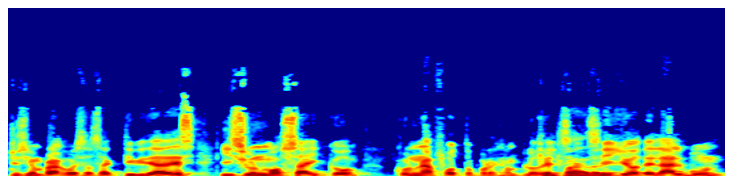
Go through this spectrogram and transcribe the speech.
yo siempre hago esas actividades. Hice un mosaico con una foto, por ejemplo, Qué del padre. sencillo del álbum,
